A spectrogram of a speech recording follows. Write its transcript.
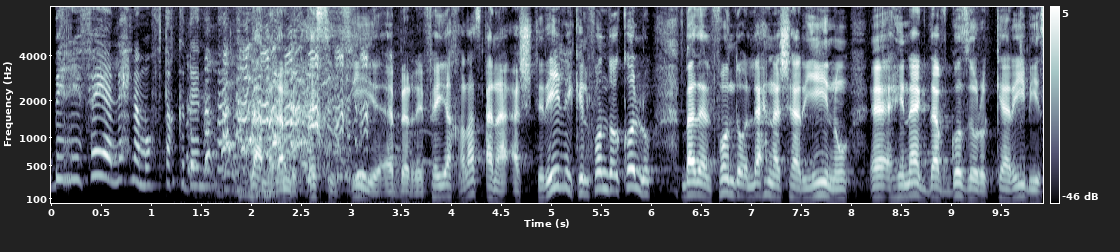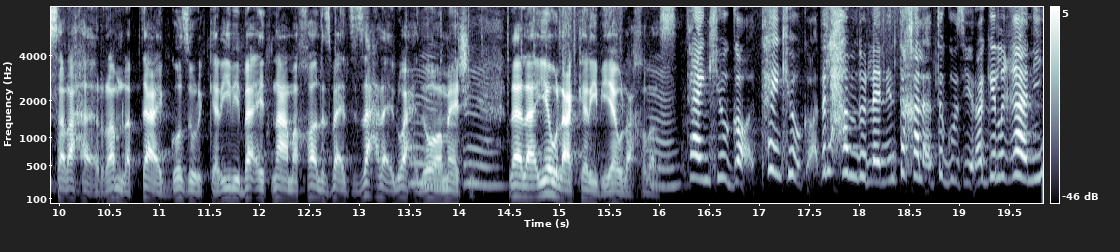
بالرفاهيه اللي إحنا مفتقدينها. لا ما دام بتحسي فيه بالريفية خلاص أنا أشتري لك الفندق كله. بدل الفندق اللي إحنا شاريينه آه، هناك ده في جزر الكاريبي صراحة الرملة بتاع الجزر الكاريبي بقت ناعمة خالص بقت تزحلق الواحد وهو ماشي. لا لا يولع الكاريبي يولع خلاص. thank you God thank you God الحمد لله إن أنت خلقت جوزي راجل غني.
